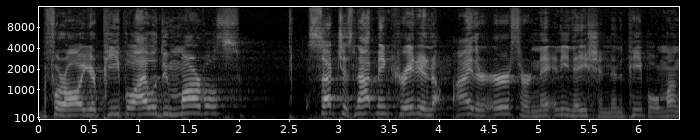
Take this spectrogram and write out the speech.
Before all your people I will do marvels such has not been created in either earth or na- any nation, and the people among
